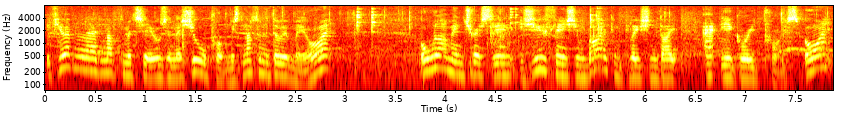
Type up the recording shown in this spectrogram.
If you haven't allowed enough materials, then that's your problem. It's nothing to do with me, all right? All I'm interested in is you finishing by the completion date at the agreed price, all right?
